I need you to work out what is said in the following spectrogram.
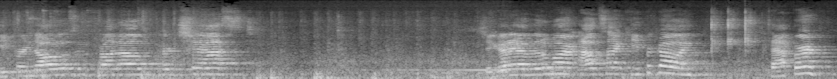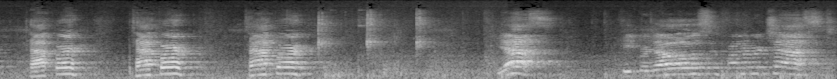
Keep her nose in front of her chest. So you're to have a little more outside. Keep her going. Tap her. Tap her. Tap her. Tap her. Yes. Keep her nose in front of her chest.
